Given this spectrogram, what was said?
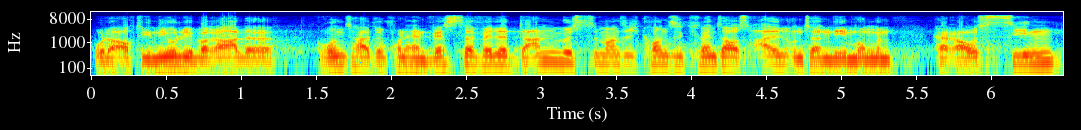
oder auch die neoliberale Grundhaltung von Herrn Westerwelle, dann müsste man sich konsequenter aus allen Unternehmungen herausziehen.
